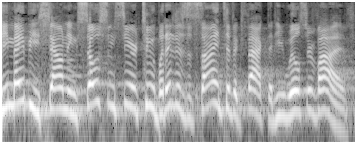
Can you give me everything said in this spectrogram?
He may be sounding so sincere too, but it is a scientific fact that he will survive.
